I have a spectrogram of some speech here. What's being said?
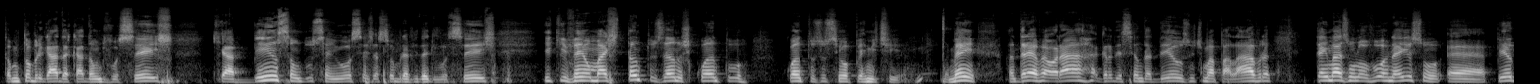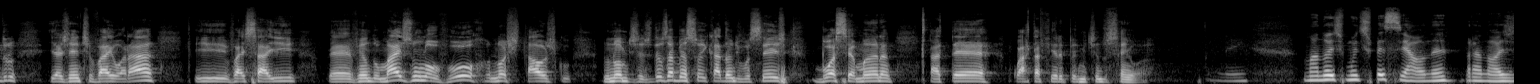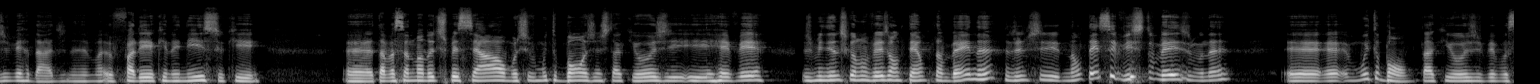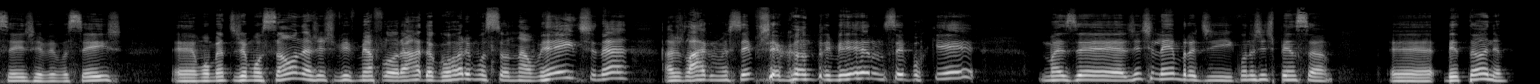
Então, muito obrigado a cada um de vocês, que a bênção do Senhor seja sobre a vida de vocês e que venham mais tantos anos quanto quantos o Senhor permitir. Amém? André vai orar, agradecendo a Deus, última palavra. Tem mais um louvor, não é isso, é, Pedro? E a gente vai orar e vai sair é, vendo mais um louvor nostálgico no nome de Jesus. Deus abençoe cada um de vocês. Boa semana. Até quarta-feira, permitindo o Senhor. Uma noite muito especial, né? Para nós, de verdade. Né? Eu falei aqui no início que estava é, sendo uma noite especial, motivo muito bom a gente estar tá aqui hoje e rever os meninos que eu não vejo há um tempo também, né? A gente não tem se visto mesmo, né? É, é muito bom estar tá aqui hoje, ver vocês, rever vocês é, um momento de emoção, né? A gente vive meio aflorado agora emocionalmente, né? As lágrimas sempre chegando primeiro, não sei porquê. Mas é, a gente lembra de, quando a gente pensa é, Betânia,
